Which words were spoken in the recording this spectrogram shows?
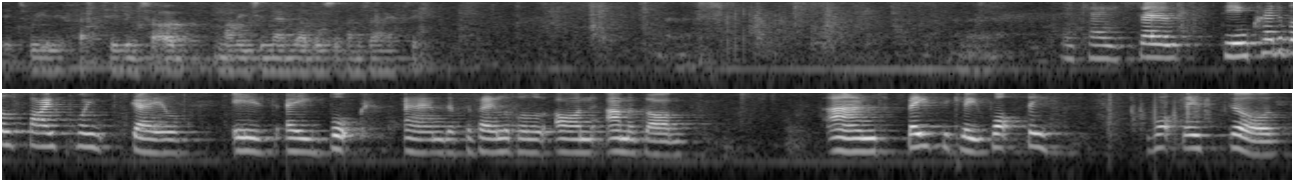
it's really effective in sort of managing their levels of anxiety. Okay, so the Incredible Five Point Scale is a book um, that's available on Amazon. And basically, what this, what this does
